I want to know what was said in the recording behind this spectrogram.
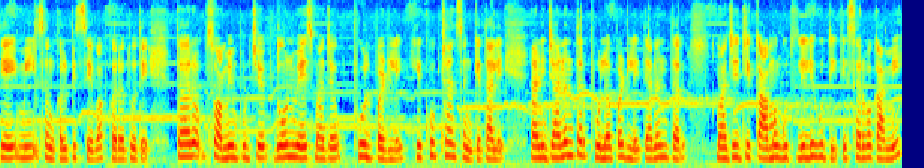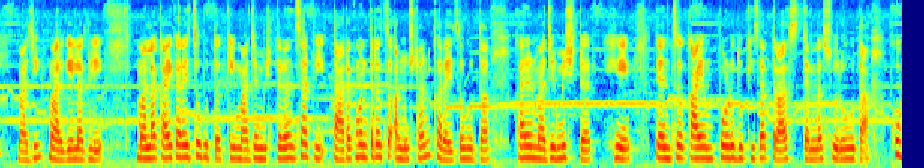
ते मी संकल्पित सेवा करत होते. तर स्वामी पुढचे दोन वेळेस माझं फूल पडले हे खूप छान संकेत आले. आणि ज्यानंतर फुलं पडले त्यानंतर माझी जी कामं गुंतलेली होती ते सर्व कामे माझी मार्गे लागली. मला काय करायचं होतं की माझ्या मिस्टरांसाठी तारक मंत्राचं अनुष्ठान करायचं होतं. कारण माझे मिस्टर हे त्यांचं कायम पोटदुखीचा त्रास त्यांना सुरू होता. खूप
